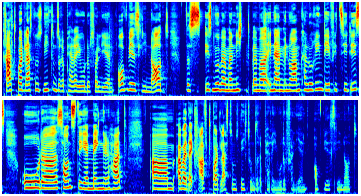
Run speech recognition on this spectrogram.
Kraftsport lasst uns nicht unsere Periode verlieren. Obviously not. Das ist nur, wenn man nicht, wenn man in einem enormen Kaloriendefizit ist oder sonstige Mängel hat. Ähm, aber der Kraftsport lasst uns nicht unsere Periode verlieren. Obviously not.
